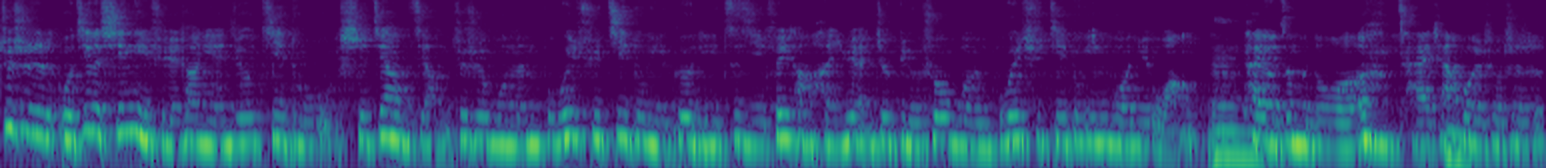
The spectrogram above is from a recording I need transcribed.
就是我记得心理学上研究嫉妒是这样子讲的，就是我们不会去嫉妒一个离自己非常很远，就比如说我们不会去嫉妒英国女王，嗯，她有这么多 财产，或者说是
